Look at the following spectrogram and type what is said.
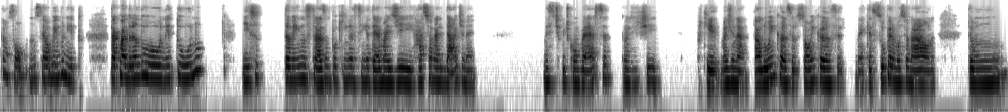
Tá um sol, um céu bem bonito. Tá quadrando o Netuno, e isso também nos traz um pouquinho, assim, até mais de racionalidade, né? Nesse tipo de conversa. Então a gente Porque, imagina, a lua em câncer, o sol em câncer, né? Que é super emocional, né? Então,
